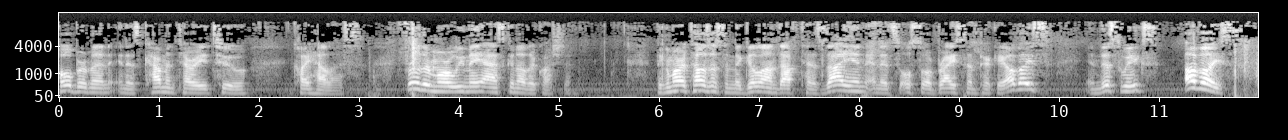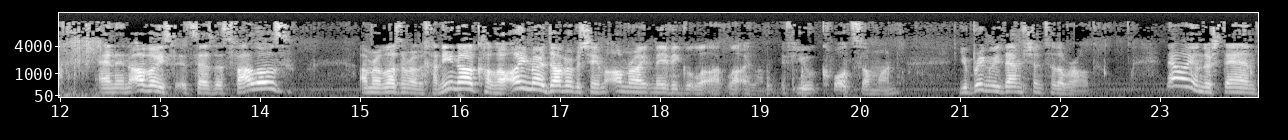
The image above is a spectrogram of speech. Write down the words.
Hoberman in his commentary to Koheles. Furthermore, we may ask another question. The Gemara tells us in Megillah on Daf Tez Zayin, and it's also a Bryce in Pirkei Avos, in this week's Avos. And in Avos it says as follows. If you quote someone, you bring redemption to the world. Now I understand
